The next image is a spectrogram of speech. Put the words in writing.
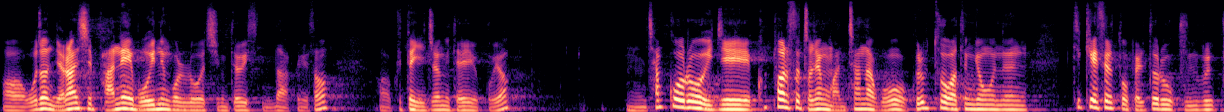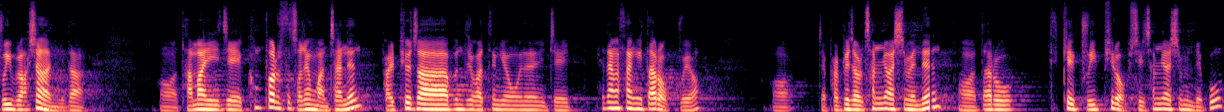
어, 오전 11시 반에 모이는 걸로 지금 되어 있습니다. 그래서 어, 그때 예정이 되어 있고요. 음, 참고로 이제 컨퍼런스 저녁 만찬하고 그룹 투어 같은 경우는 티켓을 또 별도로 구입을, 구입을 하셔야 합니다. 어, 다만 이제 컨퍼런스 저녁 만찬은 발표자분들 같은 경우는 이제 해당 사항이 따로 없고요. 어, 발표자로 참여하시면은 어, 따로 티켓 구입 필요 없이 참여하시면 되고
